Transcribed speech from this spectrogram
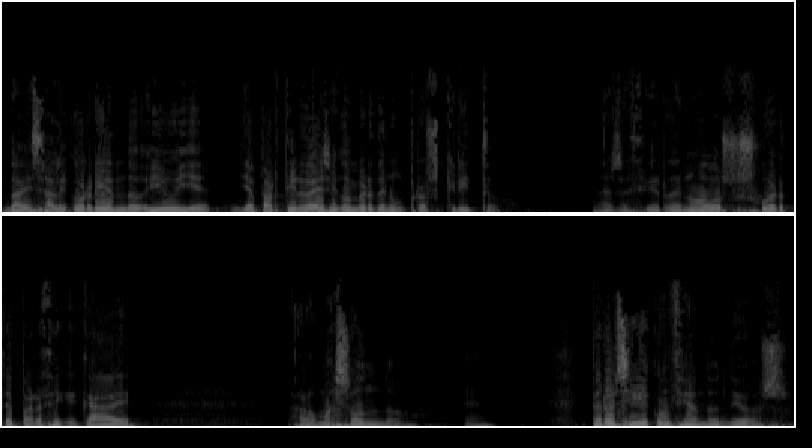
David sale corriendo y huye, y a partir de ahí se convierte en un proscrito. Es decir, de nuevo su suerte parece que cae a lo más hondo. ¿eh? Pero él sigue confiando en Dios.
